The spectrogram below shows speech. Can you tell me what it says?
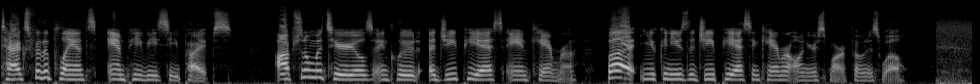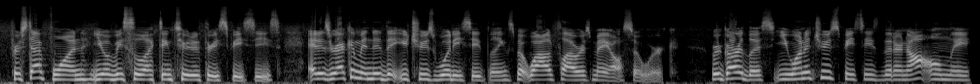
tags for the plants, and PVC pipes. Optional materials include a GPS and camera, but you can use the GPS and camera on your smartphone as well. For step one, you'll be selecting two to three species. It is recommended that you choose woody seedlings, but wildflowers may also work. Regardless, you want to choose species that are not only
